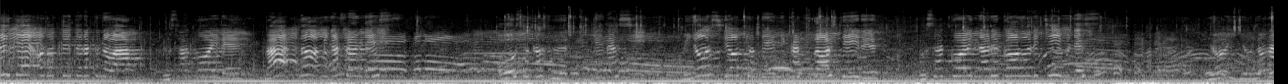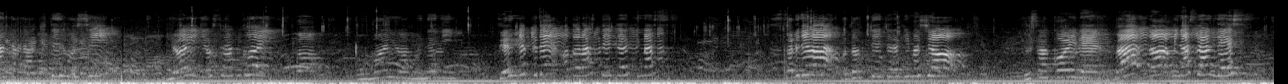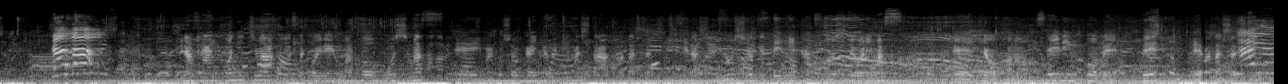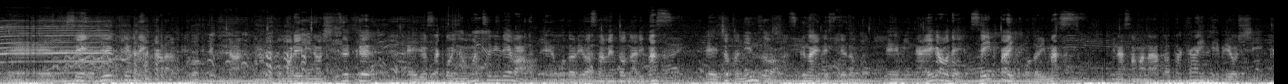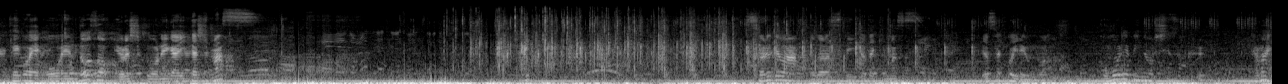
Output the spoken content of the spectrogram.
続いて踊っていただくのはよさこい連和の皆さんです。大阪府池田市箕面市を拠点に活動しているよさこい鳴子踊りチームです。良い世の中が来てほしい。良いよさこいを思いを胸に全力で踊らせていただきます。それでは踊っていただきましょう。よさこい連和の皆さんです。どうぞ。皆さんこんにちは。よさこい連和と申します、えー、今ご紹介いただきました私たち池田市美濃市を拠点に活動しております、えー、今日この聖林神戸で、えー、私たち、え2019年から踊ってきたこの木漏れ日の雫、えよさこいのお祭りでは、え踊り納めとなります、えちょっと人数は少ないですけども、えみんな笑顔で精一杯踊ります。皆様の温かい手拍子掛け声応援どうぞよろしくお願いいたします。それでは踊らせていただきます。よさこい連は木漏れ日の雫構え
